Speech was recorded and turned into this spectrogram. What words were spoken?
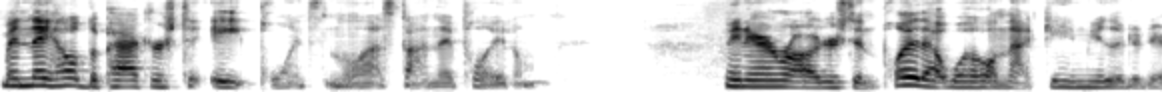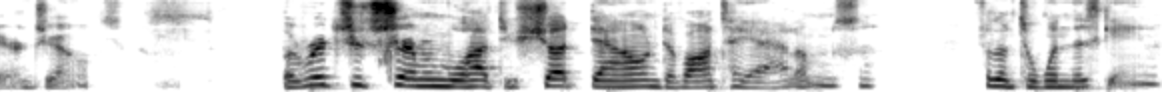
mean, they held the Packers to eight points in the last time they played them. I mean, Aaron Rodgers didn't play that well in that game, neither did Aaron Jones. But Richard Sherman will have to shut down Davante Adams for them to win this game.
